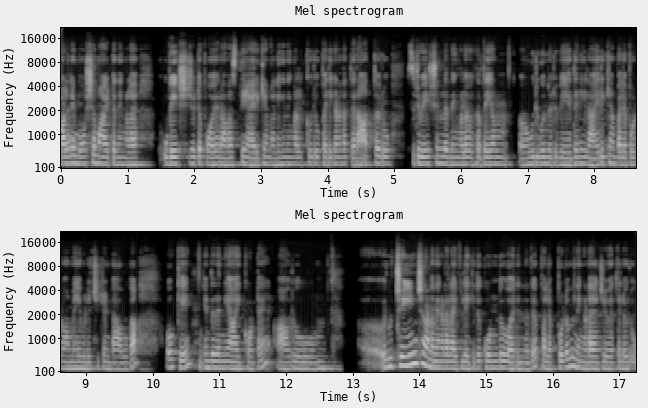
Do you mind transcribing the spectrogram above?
വളരെ മോശമായിട്ട് നിങ്ങളെ ഉപേക്ഷിച്ചിട്ട് പോയൊരവസ്ഥയായിരിക്കാം. അല്ലെങ്കിൽ നിങ്ങൾക്കൊരു പരിഗണന തരാത്തൊരു സിറ്റുവേഷനിൽ നിങ്ങൾ ഹൃദയം ഉരുകുന്നൊരു വേദനയിലായിരിക്കാം പലപ്പോഴും അമ്മയെ വിളിച്ചിട്ടുണ്ടാവുക. ഓക്കെ എന്ത് തന്നെ ആയിക്കോട്ടെ. ആ ഒരു ഒരു ചേഞ്ചാണ് നിങ്ങളുടെ ലൈഫിലേക്ക് ഇത് കൊണ്ടുവരുന്നത്. പലപ്പോഴും നിങ്ങളുടെ ജീവിതത്തിലൊരു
